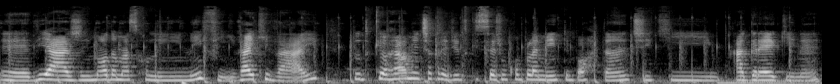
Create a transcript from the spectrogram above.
é, viagem, moda masculina, enfim, vai que vai. Tudo que eu realmente acredito que seja um complemento importante que agregue, né,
